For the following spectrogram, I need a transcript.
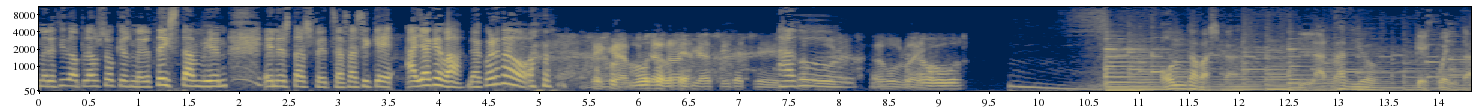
merecido aplauso que os merecéis también en estas fechas. Así que allá que va, ¿de acuerdo? Venga, muchas gracias. Agur. Agur, Onda Vasca, la radio que cuenta.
